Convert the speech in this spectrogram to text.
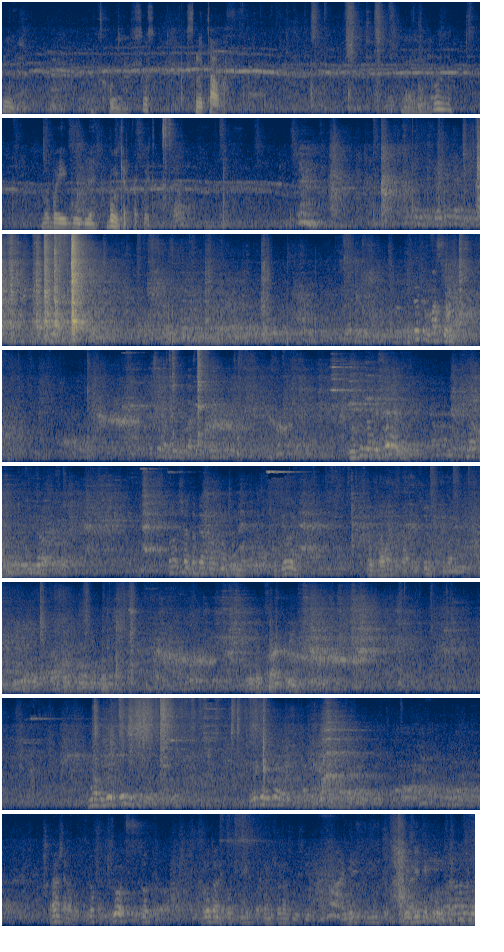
Видишь? Хуйня. Все с, с металла. Баба Ягу, блядь. Бункер какой-то. Вот это масон. Сейчас до пятого мы сделаем, чтобы давать это отрисуем, чтобы они. Вот этот самый клин. Ну это будет следующий. Вот я и говорю, как это, Раньше работал, Леха, Зод. Зод. Вот они, вот их потом еще раз не. Везде текло, вот так начало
